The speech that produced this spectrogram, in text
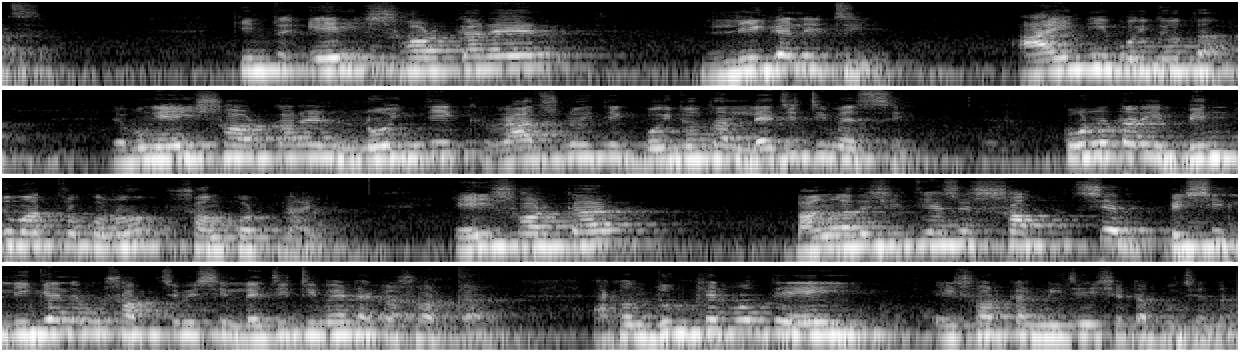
আছে। কিন্তু এই সরকারের লিগ্যালিটি আইনি বৈধতা এবং এই সরকারের নৈতিক, রাজনৈতিক বৈধতা লেজিটিমেসি কোনোটারই বিন্দুমাত্র কোনো সংকট নাই। এই সরকার বাংলাদেশ ইতিহাসে সবচেয়ে বেশি লিগ্যাল এবং সবচেয়ে বেশি লেজিটিমেট একটা সরকার। এখন দুঃখের মধ্যে এই এই সরকার নিজেই সেটা বুঝে না।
